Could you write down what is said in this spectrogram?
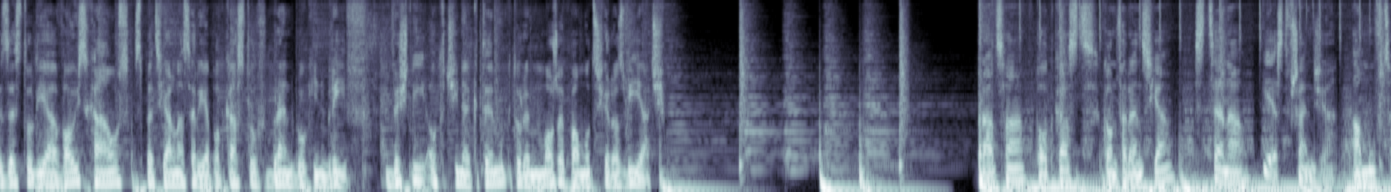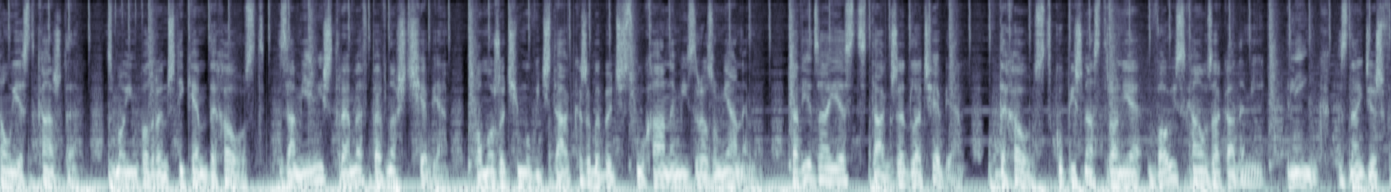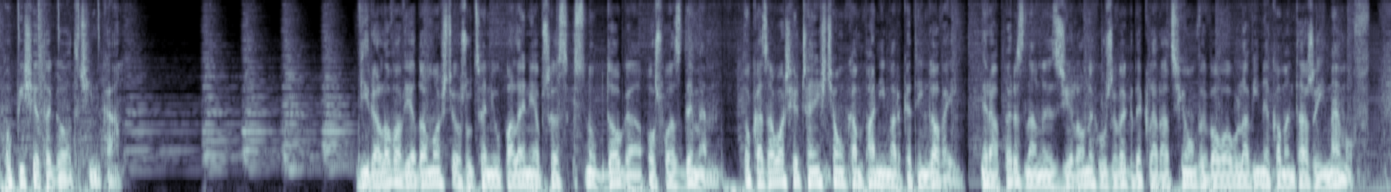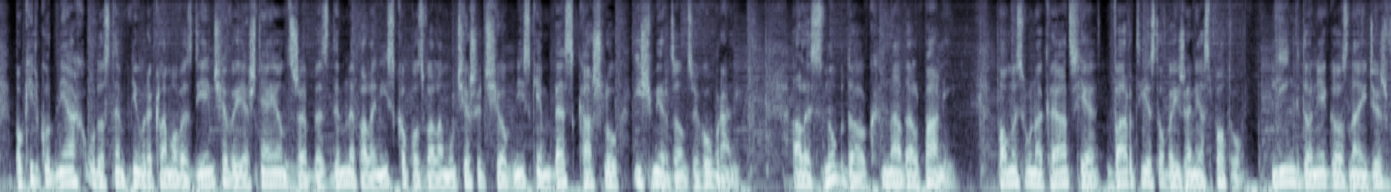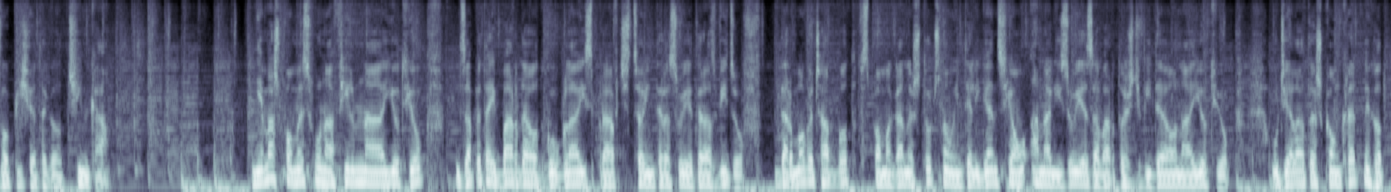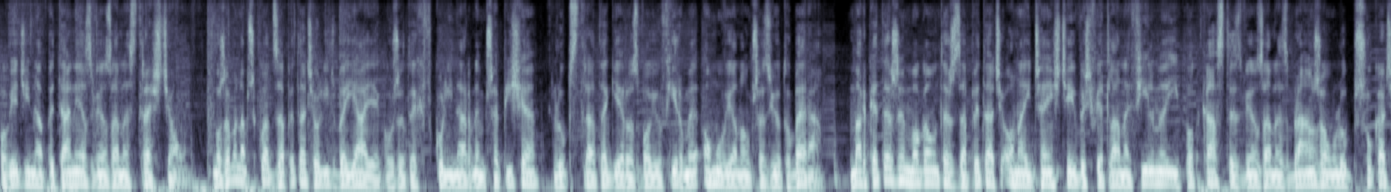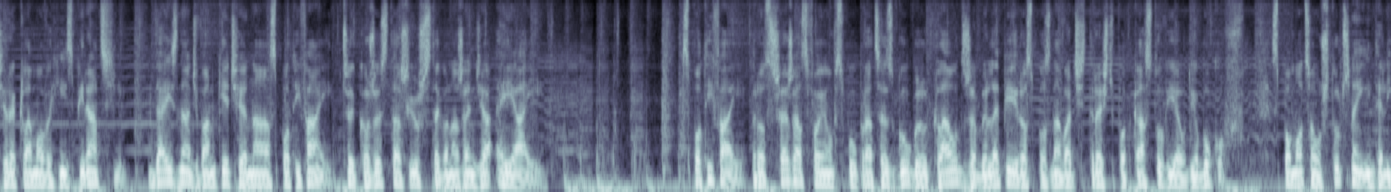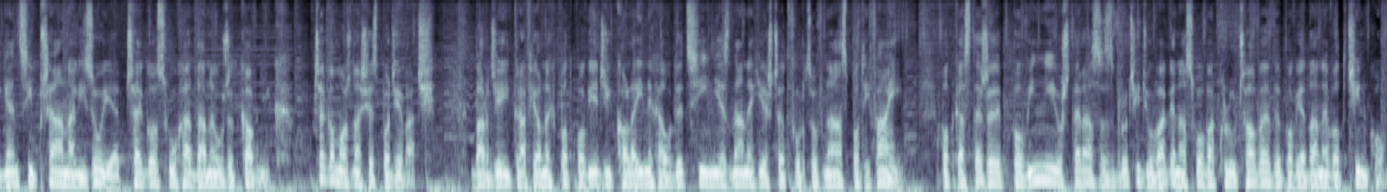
Ze studia Voice House specjalna seria podcastów Brand Book in Brief. Wyślij odcinek tym, którym może pomóc się rozwijać. Praca, podcast, konferencja, scena jest wszędzie, a mówcą jest każdy. Z moim podręcznikiem The Host zamienisz tremę w pewność siebie. Pomoże ci mówić tak, żeby być słuchanym i zrozumianym. Ta wiedza jest także dla ciebie. The Host kupisz na stronie Voice House Academy. Link znajdziesz w opisie tego odcinka. Wiralowa wiadomość o rzuceniu palenia przez Snoop Dogga poszła z dymem. Okazała się częścią kampanii marketingowej. Raper znany z zielonych używek deklaracją wywołał lawinę komentarzy i memów. Po kilku dniach udostępnił reklamowe zdjęcie, wyjaśniając, że bezdymne palenisko pozwala mu cieszyć się ogniskiem bez kaszlu i śmierdzących ubrań. Ale Snoop Dogg nadal pali. Pomysł na kreację wart jest obejrzenia spotu. Link do niego znajdziesz w opisie tego odcinka. Nie masz pomysłu na film na YouTube? Zapytaj Barda od Google'a i sprawdź, co interesuje teraz widzów. Darmowy chatbot wspomagany sztuczną inteligencją analizuje zawartość wideo na YouTube. Udziela też konkretnych odpowiedzi na pytania związane z treścią. Możemy na przykład zapytać o liczbę jajek użytych w kulinarnym przepisie lub strategię rozwoju firmy omówioną przez YouTubera. Marketerzy mogą też zapytać o najczęściej wyświetlane filmy i podcasty związane z branżą lub szukać reklamowych inspiracji. Daj znać w ankiecie na Spotify, czy korzystasz już z tego narzędzia AI. Spotify rozszerza swoją współpracę z Google Cloud, żeby lepiej rozpoznawać treść podcastów i audiobooków. Z pomocą sztucznej inteligencji przeanalizuje, czego słucha dany użytkownik. Czego można się spodziewać? Bardziej trafionych podpowiedzi kolejnych audycji nieznanych jeszcze twórców na Spotify. Podcasterzy powinni już teraz zwrócić uwagę na słowa kluczowe wypowiadane w odcinku.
